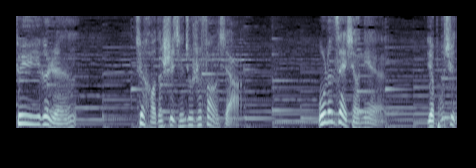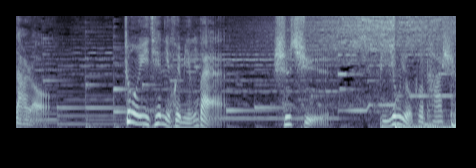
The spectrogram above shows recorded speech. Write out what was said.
对于一个人，最好的事情就是放下，无论再想念，也不去打扰。终有一天你会明白，失去比拥有更踏实。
